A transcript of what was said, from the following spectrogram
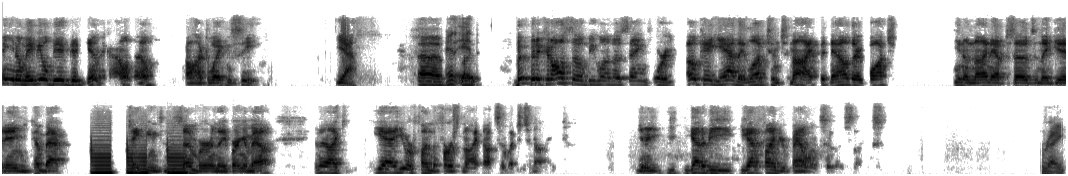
And, you know, maybe it'll be a good gimmick. I don't know. I'll have to wait and see. Yeah. Uh, and, but, and but, but it could also be one of those things where, okay, yeah, they loved him tonight, but now they've watched, you know, nine episodes and they get in, you come back tapings in December and they bring them out and they're like, yeah, you were fun the first night, not so much tonight. You know, you, you got to be, you got to find your balance in those things. Right.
